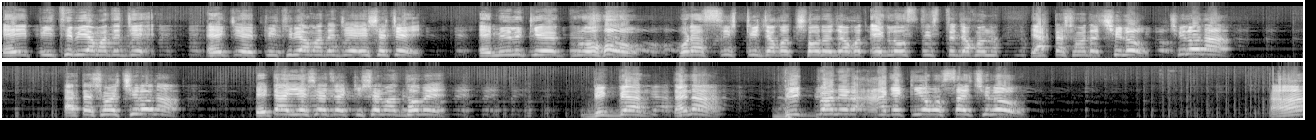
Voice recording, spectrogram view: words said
এই পৃথিবী আমাদের যে, এই যে পৃথিবী আমাদের যে এসেছে, এই মিল্কি গ্রহ, গোটা সৃষ্টি জগৎ, সৌর জগৎ, এগুলো অস্তিত্ব যখন একটা সময় ছিল ছিল না। একটা সময় ছিল না। এটাই এসেছে কিসের মাধ্যমে? বিজ্ঞান, তাই না? বিজ্ঞানের আগে কি অবস্থায় ছিল? হ্যাঁ?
